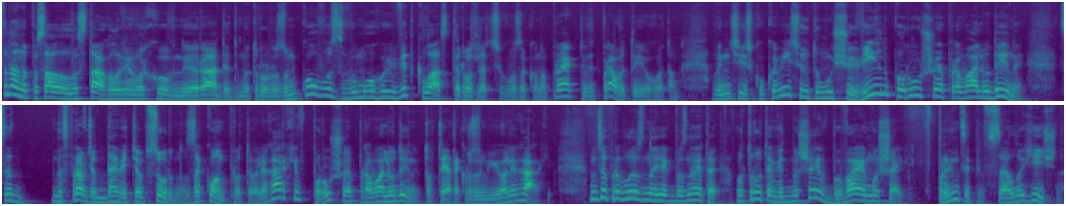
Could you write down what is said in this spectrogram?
Вона написала листа голові Верховної Ради Дмитру Розумкову з вимогою відкласти розгляд цього законопроекту, відправити його там в Венеційську комісію, тому що він порушує права людини. Це Насправді навіть абсурдно. Закон проти олігархів порушує права людини, тобто я так розумію, олігархів. Ну це приблизно, якби знаєте, отрута від мишей вбиває мишей. В принципі, все логічно.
